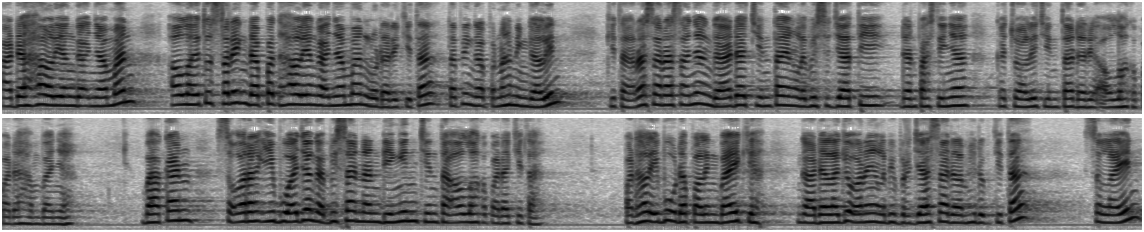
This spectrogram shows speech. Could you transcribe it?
ada hal yang nggak nyaman, Allah itu sering dapat hal yang nggak nyaman loh dari kita, tapi nggak pernah ninggalin kita. Rasa-rasanya nggak ada cinta yang lebih sejati dan pastinya kecuali cinta dari Allah kepada hambanya. Bahkan seorang ibu aja nggak bisa nandingin cinta Allah kepada kita. Padahal ibu udah paling baik ya. Nggak ada lagi orang yang lebih berjasa dalam hidup kita selain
